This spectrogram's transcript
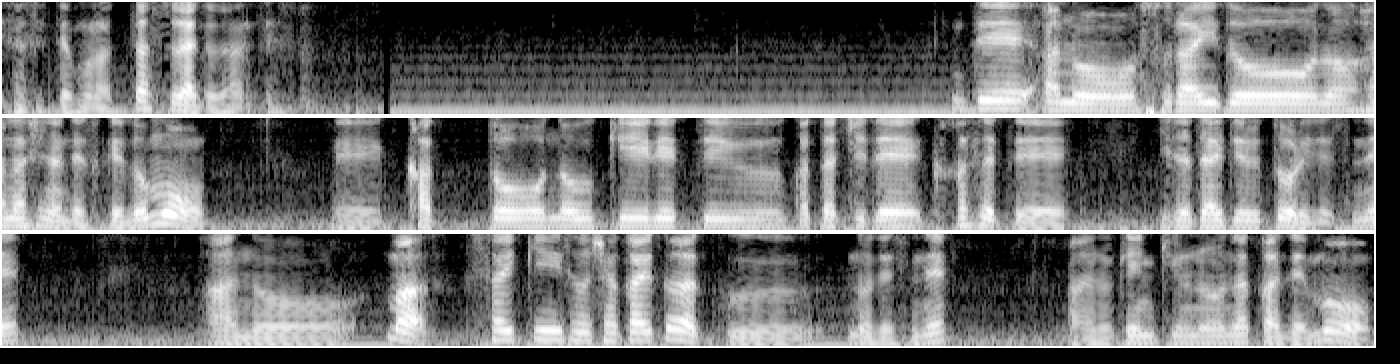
させてもらったスライドなんです。で、あのスライドの話なんですけども、えー葛藤の受け入れっていう形で書かせていただいている通りですね、あのまあ、最近、その社会科学のですね、あの研究の中でも、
